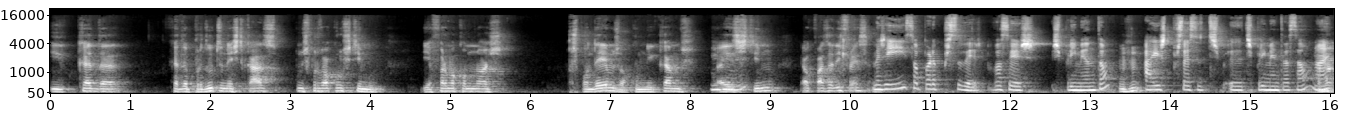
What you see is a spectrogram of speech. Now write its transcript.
e cada cada produto neste caso nos provoca um estímulo e a forma como nós respondemos ou comunicamos a esse estímulo é o que faz a diferença. Mas aí, só para perceber, vocês experimentam, há este processo de, de experimentação, não é? Uhum.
